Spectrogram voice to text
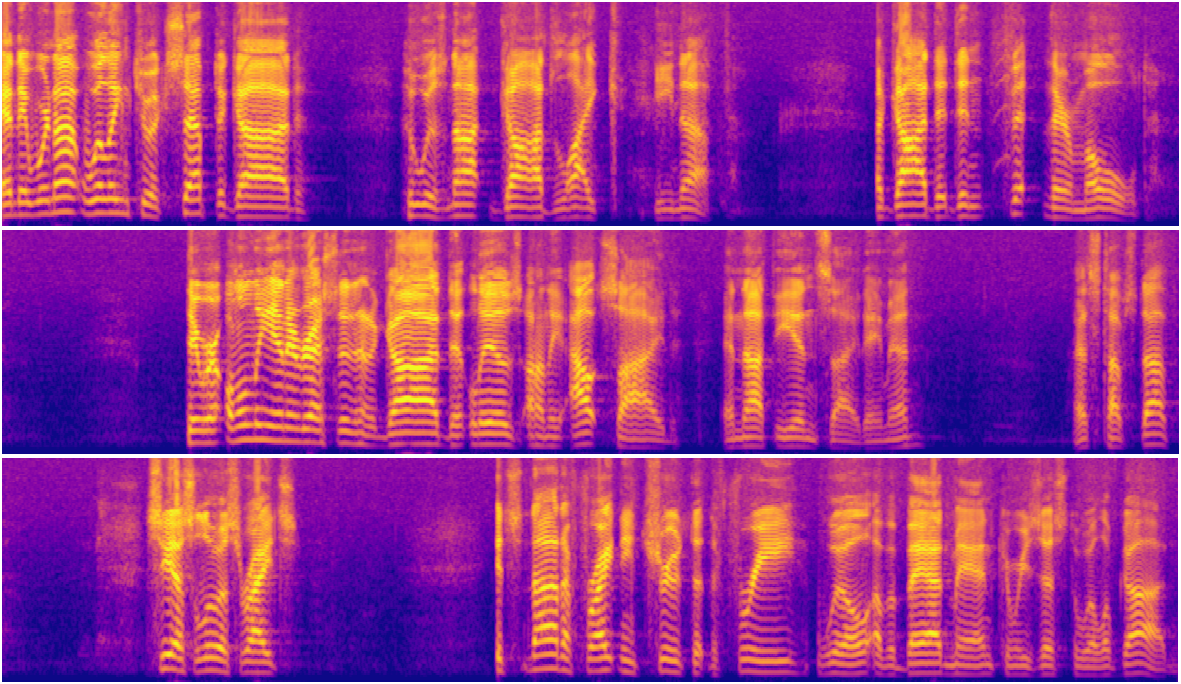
And they were not willing to accept a God who was not God like enough, a God that didn't fit their mold. They were only interested in a God that lives on the outside and not the inside. Amen? That's tough stuff. C.S. Lewis writes It's not a frightening truth that the free will of a bad man can resist the will of God.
